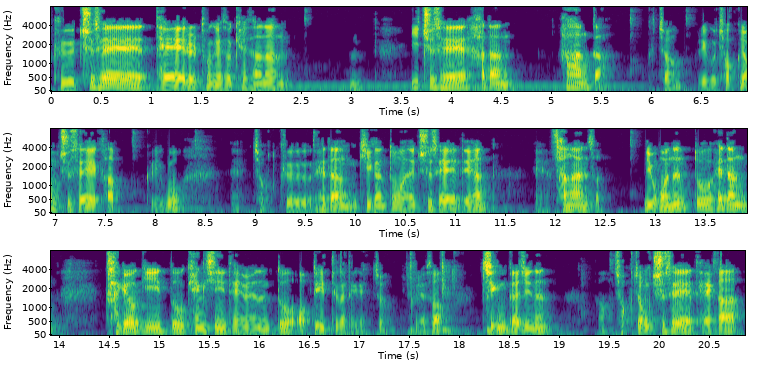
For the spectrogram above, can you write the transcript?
그 추세 대를 통해서 계산한 음, 이 추세의 하단 하한가 그쵸? 그리고 적정 추세의 값 그리고 예, 적, 그 해당 기간 동안의 추세에 대한 예, 상한선 요거는 또 해당 가격이 또 갱신이 되면은 또 업데이트가 되겠죠. 그래서 지금까지는 어, 적정 추세의 대가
